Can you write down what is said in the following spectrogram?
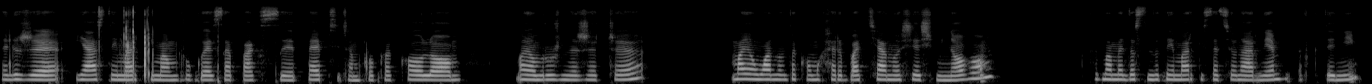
Także ja z tej marki mam w ogóle zapach z Pepsi, tam Coca-Colą. Mają różne rzeczy mają ładną taką herbaciano-jaśminową. Mamy dostęp do tej marki stacjonarnie w Gdyni.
